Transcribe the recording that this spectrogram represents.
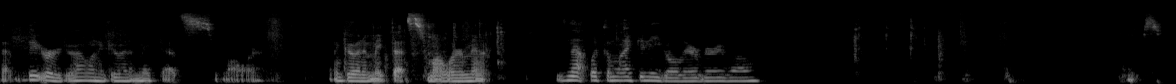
That bigger or do I want to go in and make that smaller? I'm going to go in and make that smaller a. He's not looking like an eagle there very well. Oops.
